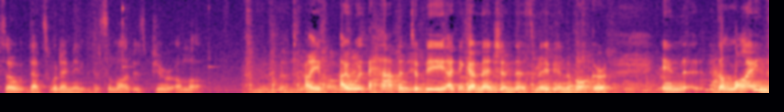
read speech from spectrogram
So that's what I mean. The salat is pure Allah. I, I would happen to be, I think I mentioned this maybe in the book, or in the line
